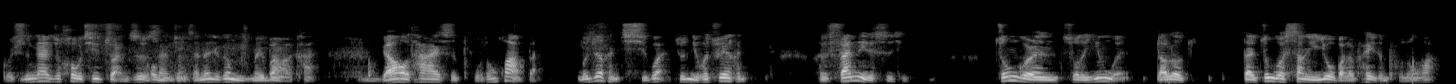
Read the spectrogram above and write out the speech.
不是，应该是后期转制三 D，那就更没有办法看。然后它还是普通话版，我觉得很奇怪，就是你会出现很很 funny 的事情。中国人说的英文，到了在中国上映又把它配成普通话。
